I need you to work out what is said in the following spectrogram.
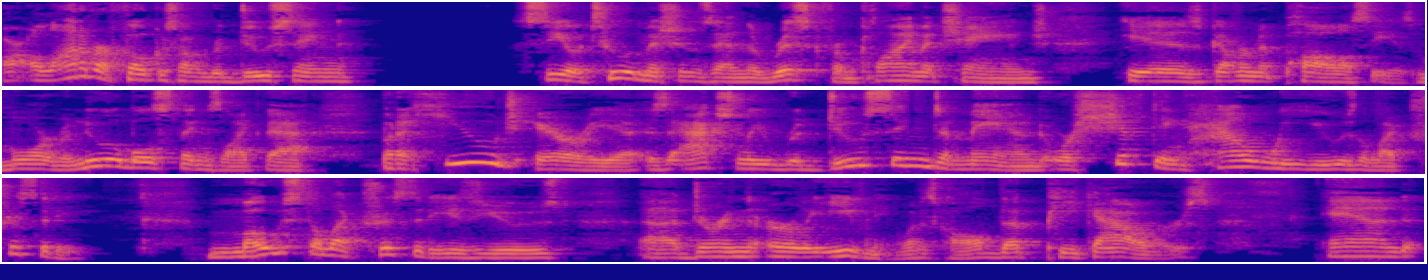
a lot of our focus on reducing CO2 emissions and the risk from climate change is government policy, is more renewables, things like that. But a huge area is actually reducing demand or shifting how we use electricity. Most electricity is used uh, during the early evening, what is called the peak hours. And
